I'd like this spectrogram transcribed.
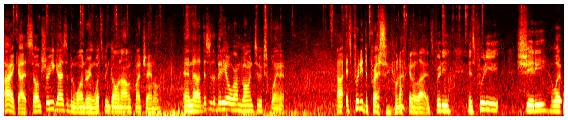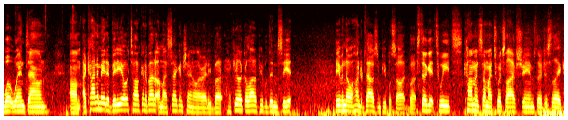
Alright guys, so I'm sure you guys have been wondering what's been going on with my channel. And uh, this is the video where I'm going to explain it. Uh, it's pretty depressing, I'm not gonna lie. It's pretty, it's pretty shitty what, what went down. Um, I kind of made a video talking about it on my second channel already, but I feel like a lot of people didn't see it. Even though 100,000 people saw it, but I still get tweets, comments on my Twitch live streams. They're just like,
